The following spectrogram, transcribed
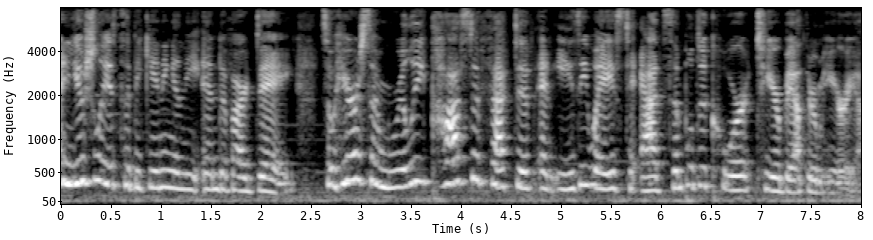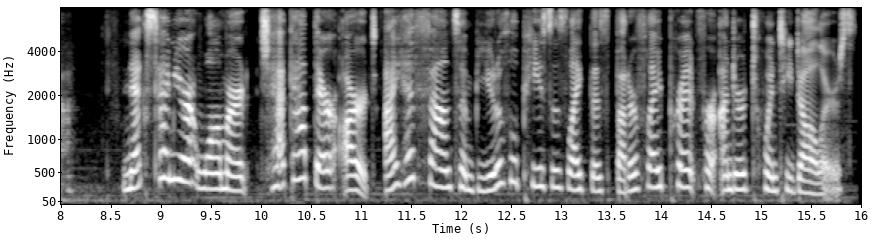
and usually it's the beginning and the end of our day. So here are some really cost effective and easy ways to add simple decor to your bathroom area. Next time you're at Walmart, check out their art. I have found some beautiful pieces like this butterfly print for under $20.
